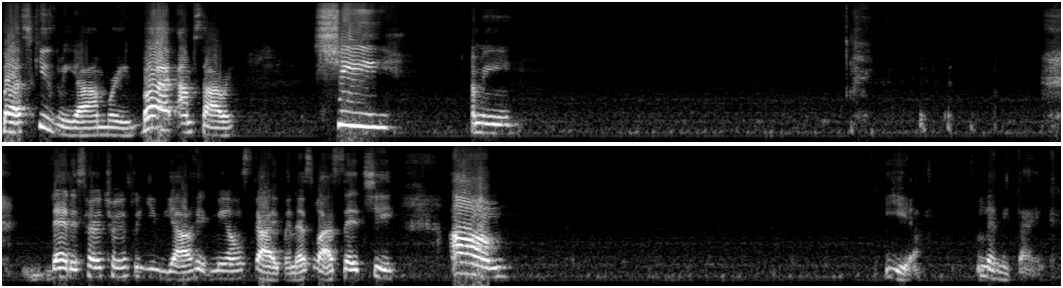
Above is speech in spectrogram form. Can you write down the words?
but excuse me, y'all, I'm reading, but I'm sorry. She, I mean, that is her trends for you. Y'all hit me on Skype, and that's why I said she. Um, yeah, let me think.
